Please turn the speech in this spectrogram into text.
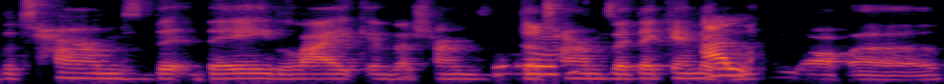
the terms that they like and the terms the mm-hmm. terms that they can make I, money off of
